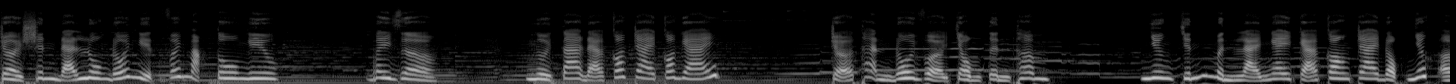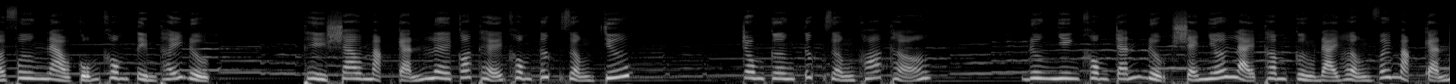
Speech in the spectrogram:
Trời sinh đã luôn đối nghịch với mặt tu nghiêu. Bây giờ, Người ta đã có trai có gái, Trở thành đôi vợ chồng tình thâm. Nhưng chính mình lại ngay cả con trai độc nhất ở phương nào cũng không tìm thấy được. Thì sao mặt cảnh Lê có thể không tức giận chứ? Trong cơn tức giận khó thở, Đương nhiên không tránh được sẽ nhớ lại thâm cường đại hận với mặt cảnh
